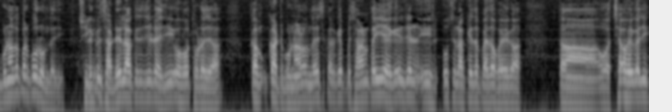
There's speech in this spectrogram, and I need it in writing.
ਗੁਣਾਂ ਤੋਂ ਭਰਪੂਰ ਹੁੰਦਾ ਜੀ। ਲੇਕਿਨ ਸਾਡੇ ਇਲਾਕੇ 'ਚ ਜਿਹੜਾ ਜੀ ਉਹ ਥੋੜਾ ਜਿਹਾ ਕਮ ਘੱਟ ਗੁਣਾਂ ਵਾਲਾ ਹੁੰਦਾ ਇਸ ਕਰਕੇ ਪਛਾਣ ਤਾਂ ਇਹ ਹੈ ਕਿ ਉਸ ਇਲਾਕੇ ਦਾ ਪੈਦਾ ਹੋਏਗਾ ਤਾਂ ਉਹ ਅੱਛਾ ਹੋਏਗਾ ਜੀ।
